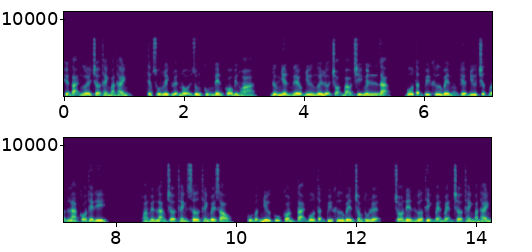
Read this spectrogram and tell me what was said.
Hiện tại ngươi trở thành bán thánh, tiếp xuống lịch luyện nội dung cũng nên có biến hóa, đương nhiên nếu như ngươi lựa chọn bảo trì nguyên dạng, vô tận quy khư bên kia như trước vẫn là có thể đi. Hoàng huyền lãng trở thành sơ thánh về sau, cũng vẫn như cũ còn tại vô tận quy khư bên trong tu luyện, cho nên hứa thịnh vẹn vẹn trở thành bán thánh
